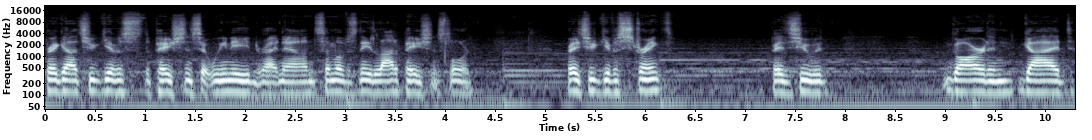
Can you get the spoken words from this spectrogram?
Pray, God, that you give us the patience that we need right now. And some of us need a lot of patience, Lord. Pray that you'd give us strength. Pray that you would guard and guide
